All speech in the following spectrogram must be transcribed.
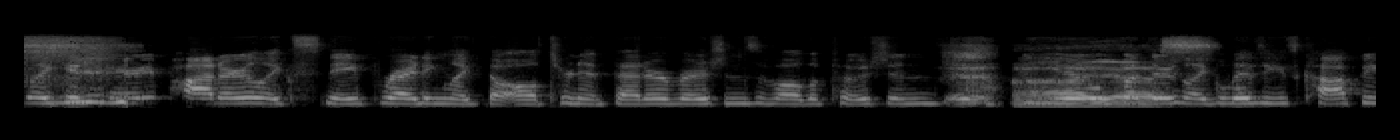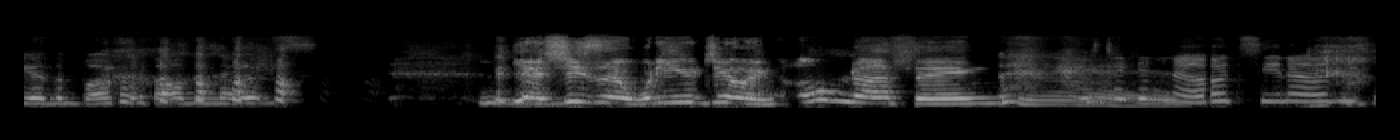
like in Harry Potter, like Snape writing like the alternate better versions of all the potions. It's you, Ah, but there's like Lizzie's copy of the book with all the notes. yeah, she's a. What are you doing? Oh, nothing. Just taking notes, you know. Just,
